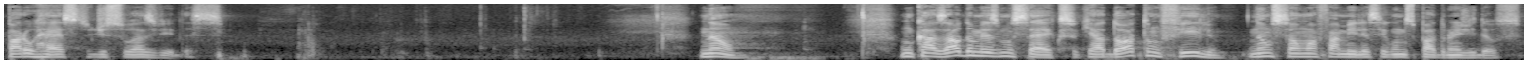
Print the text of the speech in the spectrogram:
para o resto de suas vidas. Não. Um casal do mesmo sexo que adota um filho não são uma família segundo os padrões de Deus.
